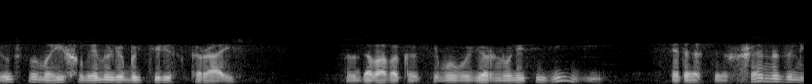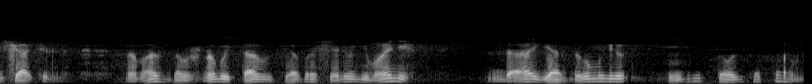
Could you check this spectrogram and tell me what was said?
Чувства мои хлынули бы через край. Вдобавок ко всему вы вернулись из Индии. Это совершенно замечательно. На вас, должно быть, там все обращали внимание. Да, я думаю, и не только там.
